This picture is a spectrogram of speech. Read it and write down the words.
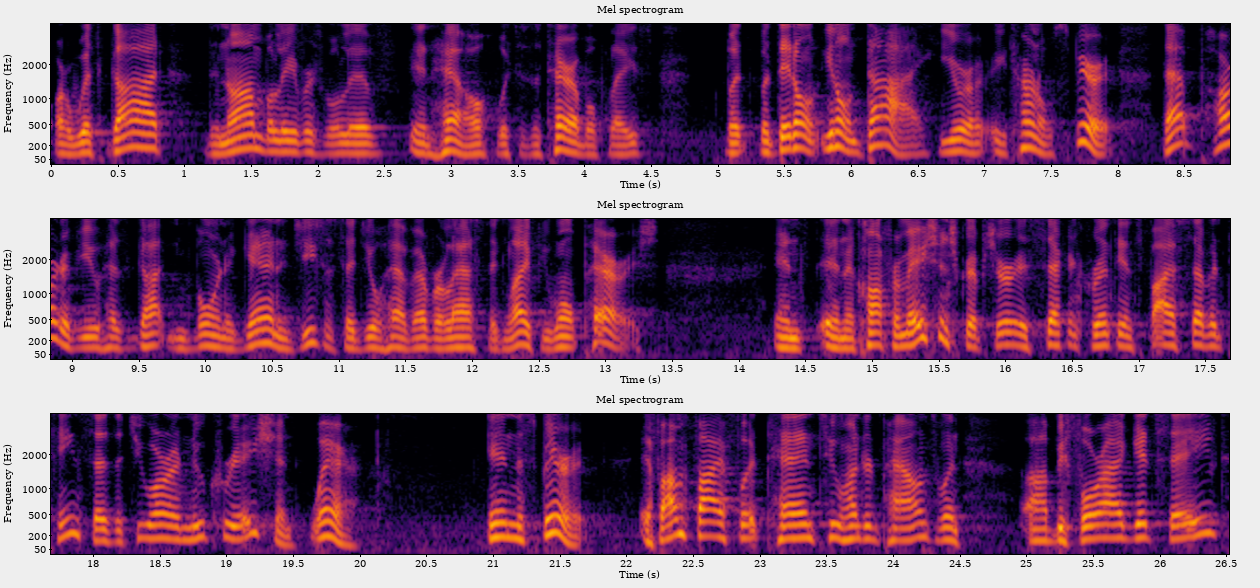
or with God. The non believers will live in hell, which is a terrible place. But, but they don't, you don't die. You're an eternal spirit. that part of you has gotten born again. And Jesus said, You'll have everlasting life. You won't perish. And, and a confirmation scripture is 2 Corinthians 5.17 says that you are a new creation. Where? In the Spirit. If I'm 5 foot 10, 200 pounds, when uh, before I get saved,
